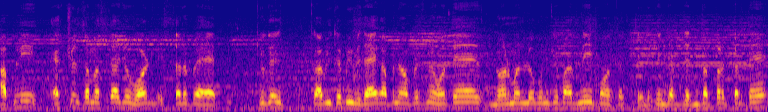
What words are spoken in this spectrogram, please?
अपनी एक्चुअल समस्या जो वार्ड स्तर पर है, क्योंकि कभी कभी विधायक अपने ऑफ़िस में होते हैं नॉर्मल लोग उनके पास नहीं पहुँच सकते, लेकिन जब जनसंपर्क करते हैं,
